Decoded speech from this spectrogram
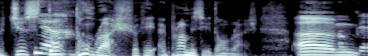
But just Yeah. don't don't rush, okay? I promise you, don't rush. Um, Okay.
